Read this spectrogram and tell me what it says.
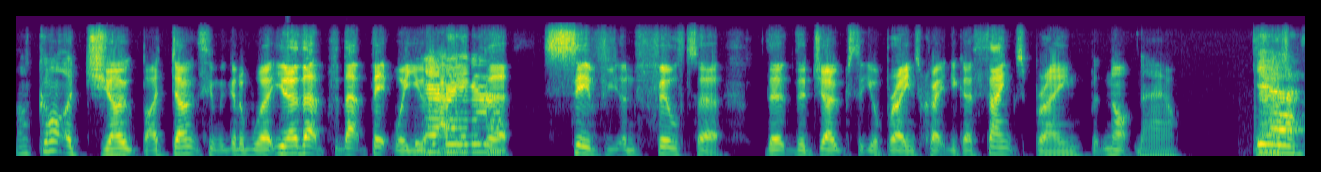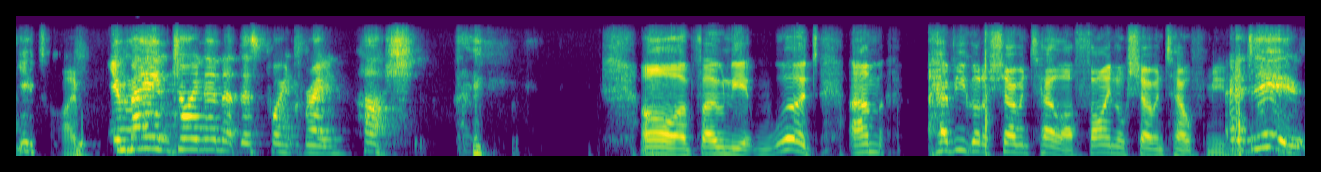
I've got a joke, but I don't think we're going to work. You know that that bit where you Yeah, have yeah. to sieve and filter the the jokes that your brain's creating. You go, thanks, brain, but not now. Yeah, you, you may join in at this point, Brain. Hush. Oh, if only it would. Um, have you got a show and tell? Our final show and tell from you. I do.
